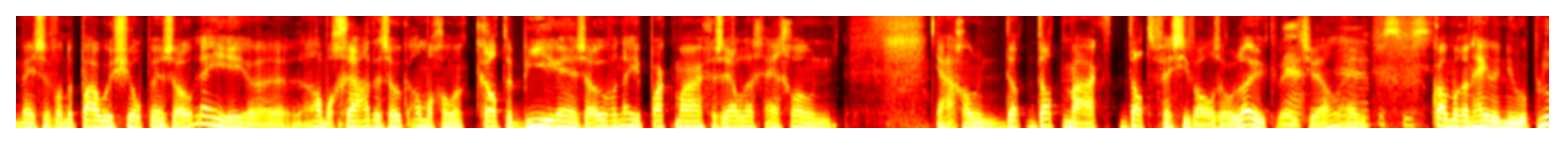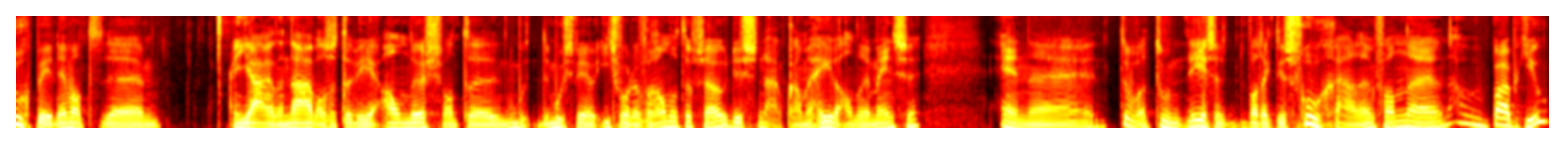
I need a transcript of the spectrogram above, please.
mensen van de Power Shop en zo. Nee, eh, allemaal gratis ook. Allemaal gewoon kratten bieren en zo. Van nee, pak maar, gezellig. En gewoon, ja, gewoon dat, dat maakt dat festival zo leuk, weet je wel. Ja, en precies. kwam er een hele nieuwe ploeg binnen. Want eh, een jaren daarna was het er weer anders. Want eh, er moest weer iets worden veranderd of zo. Dus nou kwamen hele andere mensen. En eh, toen, toen eerste wat ik dus vroeg aan hem van, eh, nou, barbecue.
